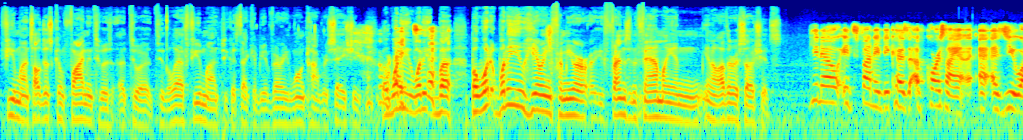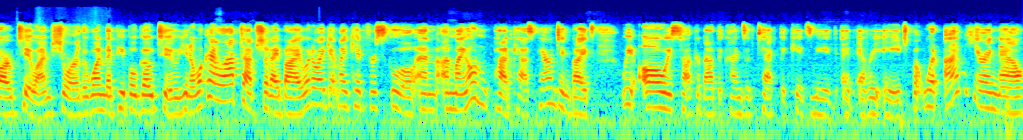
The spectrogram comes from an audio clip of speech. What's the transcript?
few months. I'll just confine it to a, to a, to the last few months because that could be a very long conversation. But what do you what do you, but but what what are you hearing from your, your friends and family and you know other associates? You know, it's funny because, of course, I, as you are too, I'm sure, the one that people go to, you know, what kind of laptop should I buy? What do I get my kid for school? And on my own podcast, Parenting Bites, we always talk about the kinds of tech that kids need at every age. But what I'm hearing now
